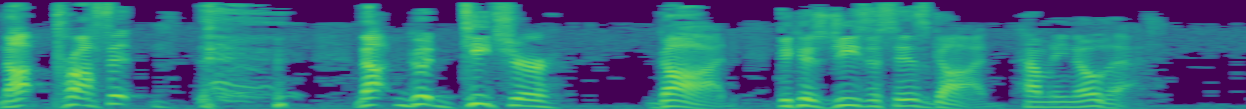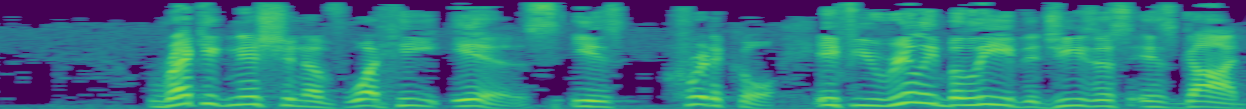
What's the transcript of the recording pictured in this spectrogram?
Not prophet, not good teacher, God, because Jesus is God. How many know that? Recognition of what he is is critical. If you really believe that Jesus is God,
